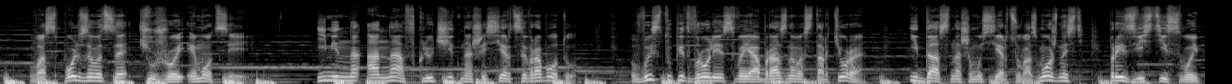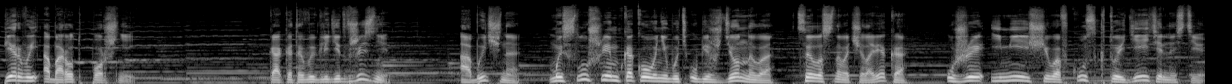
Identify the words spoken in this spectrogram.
– воспользоваться чужой эмоцией. Именно она включит наше сердце в работу, выступит в роли своеобразного стартера и даст нашему сердцу возможность произвести свой первый оборот поршней. Как это выглядит в жизни? Обычно мы слушаем какого-нибудь убежденного, целостного человека, уже имеющего вкус к той деятельности,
